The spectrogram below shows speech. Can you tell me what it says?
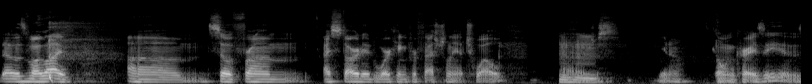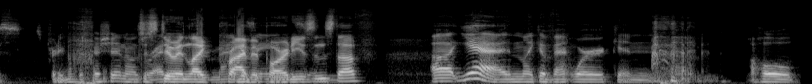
that was my life. Um so from I started working professionally at 12. Uh, Mhm. just, you know, going crazy. It was it's pretty proficient. I was Just doing like private parties and stuff. Uh, yeah, and like event work and um, a whole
